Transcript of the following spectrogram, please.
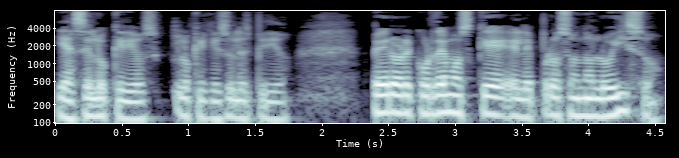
y hacer lo que Dios, lo que Jesús les pidió. Pero recordemos que el leproso no lo hizo,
